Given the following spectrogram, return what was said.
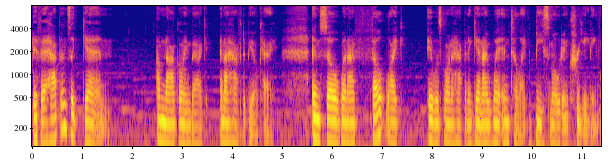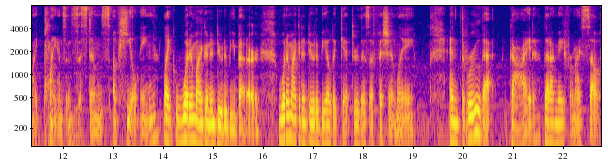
if it happens again, I'm not going back and I have to be okay. And so when I felt like it was going to happen again, I went into like beast mode and creating like plans and systems of healing. Like, what am I going to do to be better? What am I going to do to be able to get through this efficiently? And through that guide that I made for myself,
